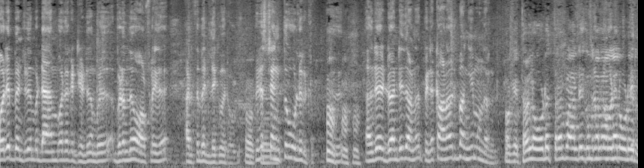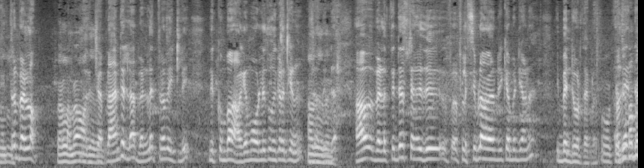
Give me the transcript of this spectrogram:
ഓരോ ബെൻഡിൽ നമ്മൾ ഡാം പോലെ കെട്ടിയിട്ട് നമ്മൾ ഇവിടെ നിന്ന് ഓഫ് ചെയ്ത് അടുത്ത ബെൻഡിലേക്ക് വരുള്ളൂ. പിന്നെ സ്ട്രെങ്ത് കൂടുതൽ കിട്ടും. അതിന്റെ അഡ്വാന്റേജ് ആണ് പിന്നെ കാണാൻ ഒരു ഭംഗിയും വന്നിട്ടുണ്ട്. ഓക്കെ ഇത്ര ലോഡ് പ്ലാന്റ് ഇത്രയും വെള്ളം. വെള്ളം. പ്ലാന്റ് അല്ല വെള്ളം ഇത്ര വെയിറ്റിൽ നിൽക്കുമ്പോൾ ആകെ മുകളിൽ തൂങ്ങിക്കിടക്കുകയാണ് അതിന്റെ ആ വെള്ളത്തിന്റെ ഇത് ഫ്ലെക്സിബിൾ ആകാണ്ടിരിക്കാൻ വേണ്ടിയാണ് ഈ ബെൻഡ് കൊടുത്തേക്കുന്നത്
